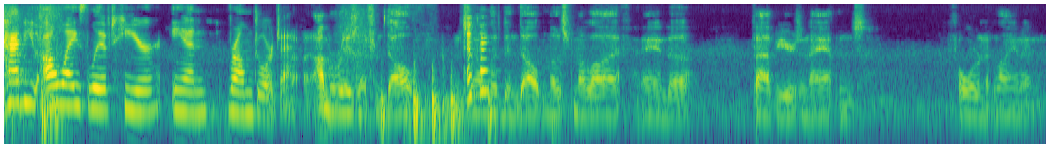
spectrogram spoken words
have you always lived here in Rome, Georgia? I'm originally from Dalton, so Okay. I lived in Dalton most of my life, and uh, five years in Athens, four in Atlanta, and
